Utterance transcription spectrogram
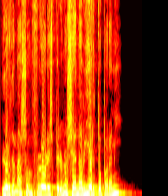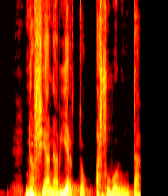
Los demás son flores, pero no se han abierto para mí. No se han abierto a su voluntad.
